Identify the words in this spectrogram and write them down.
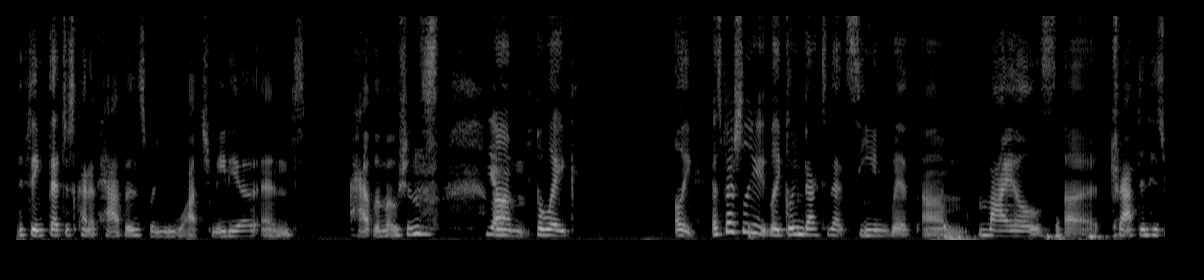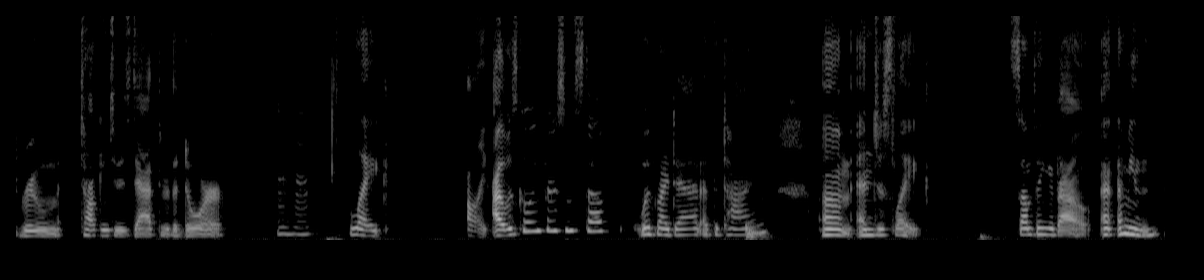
th- think that just kind of happens when you watch media and have emotions. Yeah. Um, but like, like especially like going back to that scene with um Miles uh trapped in his room talking to his dad through the door. mm-hmm. Like, like I was going through some stuff with my dad at the time, um, and just like something about I, I mean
